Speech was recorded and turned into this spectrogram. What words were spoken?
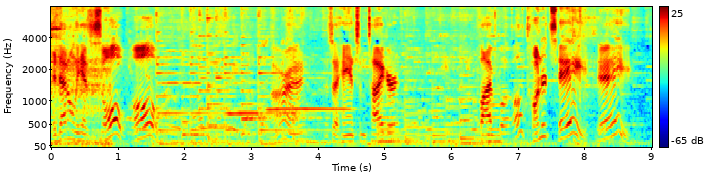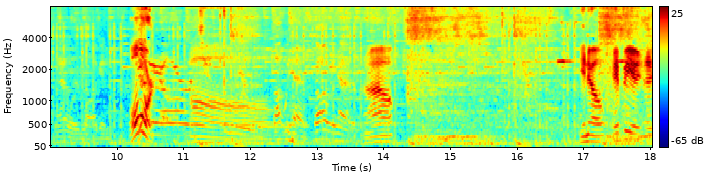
And that only has a. Oh, oh. All right. That's a handsome tiger. Five. Bu- oh, hundreds. Hey, hey. Now we're logging. One more. Oh. Thought we had it. Thought we had it. Oh. You know, it'd be a, a,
